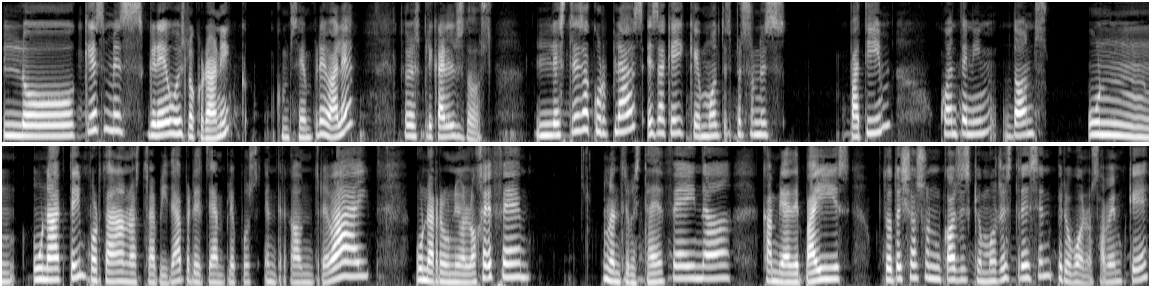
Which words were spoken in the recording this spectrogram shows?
Lo que és més greu és lo crònic, com sempre, ¿vale? Te explicaré els dos. L'estrès a curt plaç és aquell que moltes persones patim quan tenim doncs, un, un acte important a la nostra vida, per exemple, pues, entregar un treball, una reunió amb el jefe, una entrevista de feina, canviar de país... Tot això són coses que ens estressen, però bueno, sabem que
